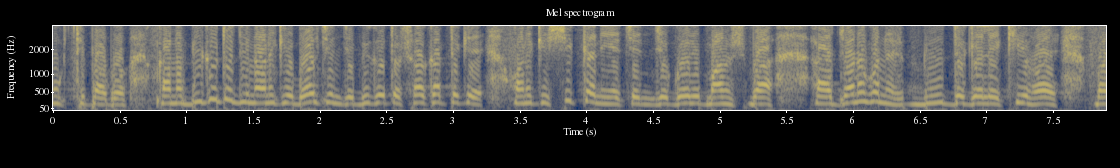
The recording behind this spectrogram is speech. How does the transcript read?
মুক্তি পাবো। কারণ বিগত দিন অনেকে বলছেন যে বিগত সরকার থেকে অনেকে শিক্ষা নিয়েছেন যে গরিব মানুষ বা জনগণের বিরুদ্ধে গেলে কি হয় বা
